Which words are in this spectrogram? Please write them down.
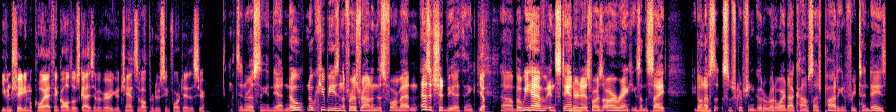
even Shady McCoy. I think all those guys have a very good chance of outproducing Forte this year. It's interesting, and yeah, no no QBs in the first round in this format, and as it should be, I think. Yep. Uh, but we have in standard as far as our rankings on the site. If you don't have a subscription, go to rotowire.com slash pod to get a free 10 days.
